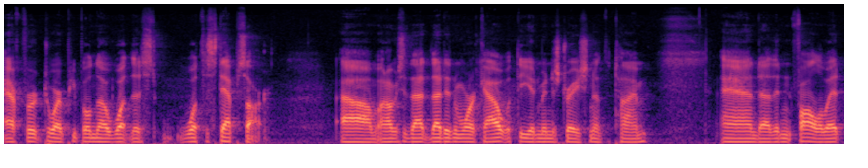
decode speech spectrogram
effort to where people know what this what the steps are. Um, and obviously that that didn't work out with the administration at the time, and uh, they didn't follow it.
